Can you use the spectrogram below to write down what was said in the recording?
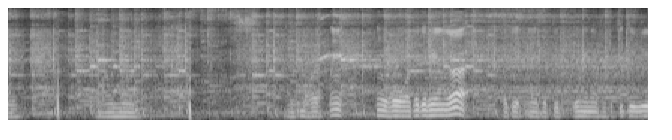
เลยเอาเงี้ยนี่บอกเลยนี่โอ้โหสก็ตเทงเยอะสก็ตนี่สเก็ตกูนี่นะสก็ตทีวี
